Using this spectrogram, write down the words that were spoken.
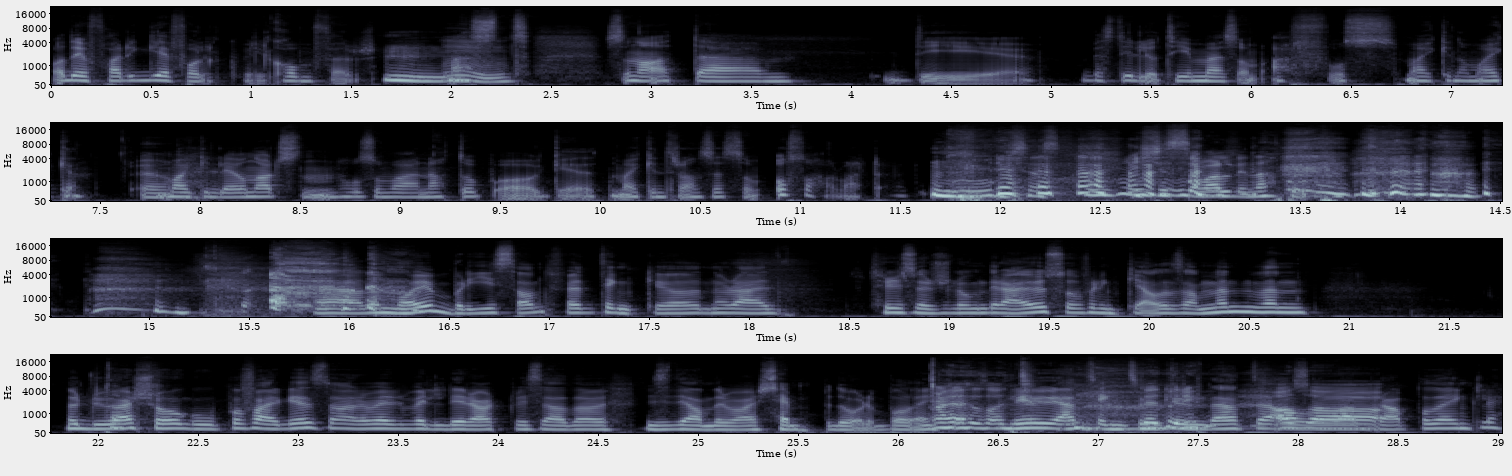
Og det er jo farge folk vil komme for Mm. mest. Sånn at eh, de bestiller jo time som F hos Maiken og Maiken. Ja. Maiken Leonardsen, hun som var her nettopp, og eh, Maiken Transit, som også har vært her. ikke, ikke så veldig nettopp. Ja, det må jo bli sånn, for jeg tenker jo når det er frisørsalong, dere er jo så flinke alle sammen, men når du Takk. er så god på farge, så er det vel veldig rart hvis, hadde, hvis de andre var kjempedårlige på det. Ja, det er egentlig. sant. Jo jeg tenkt som Det kunde at alle Altså- var bra på det, egentlig.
